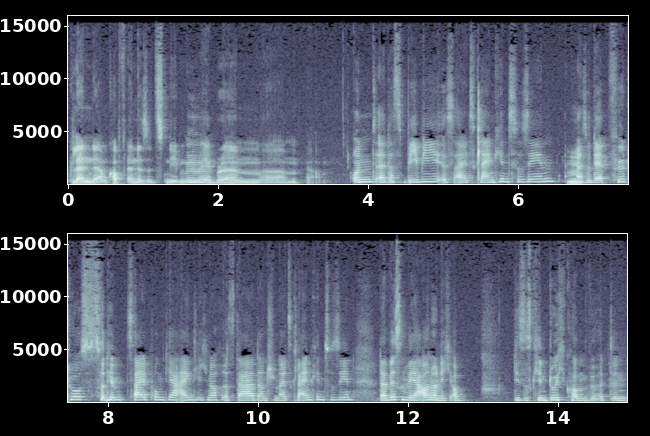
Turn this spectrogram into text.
Glenn, der am Kopfende sitzt, neben Mhm. ihm Abraham. Ähm, ja. Und äh, das Baby ist als Kleinkind zu sehen. Mhm. Also der Fötus zu dem Zeitpunkt ja eigentlich noch ist da dann schon als Kleinkind zu sehen. Da wissen wir ja auch noch nicht, ob dieses Kind durchkommen wird. Denn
